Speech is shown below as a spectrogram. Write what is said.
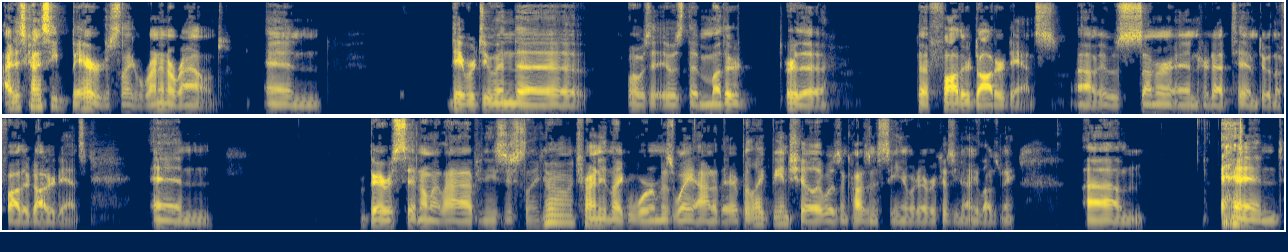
I just kind of see Bear just like running around, and they were doing the what was it? It was the mother or the the father daughter dance. Um, it was Summer and her dad Tim doing the father daughter dance, and Bear sitting on my lap and he's just like, oh, trying to like worm his way out of there, but like being chill. It wasn't causing a scene or whatever because you know he loves me. Um, and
